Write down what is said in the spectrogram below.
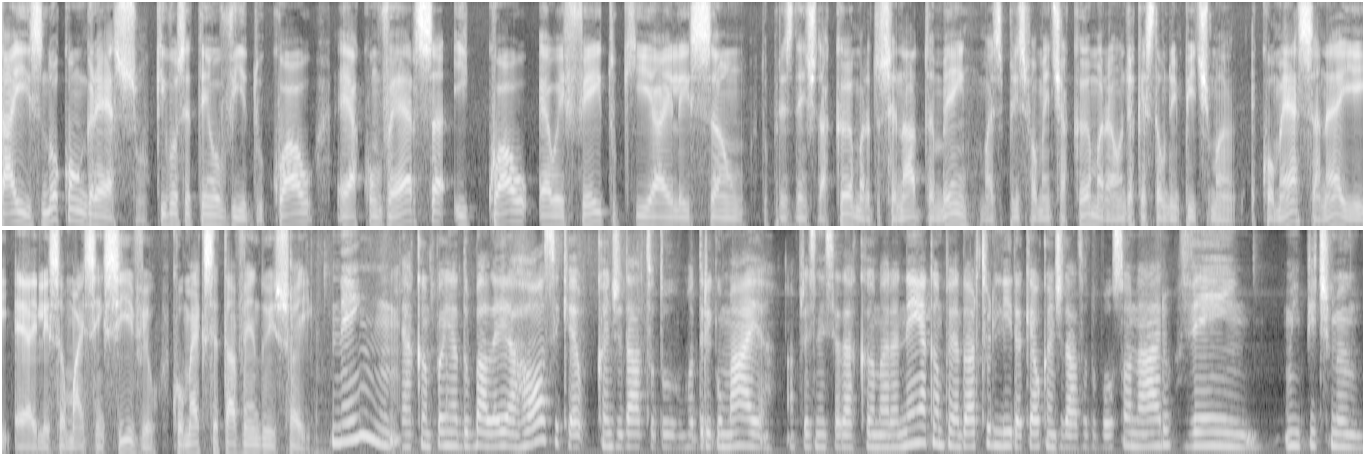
Thaís, no Congresso, que você tem ouvido, qual é a conversa e qual é o efeito que a eleição do presidente da Câmara, do Senado também, mas principalmente a Câmara, onde a questão do impeachment começa, né, e é a eleição mais sensível, como é que você está vendo isso aí? Nem a campanha do Baleia Rossi, que é o candidato do Rodrigo Maia à presidência da Câmara, nem a campanha do Arthur Lira, que é o candidato do Bolsonaro, vem um impeachment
